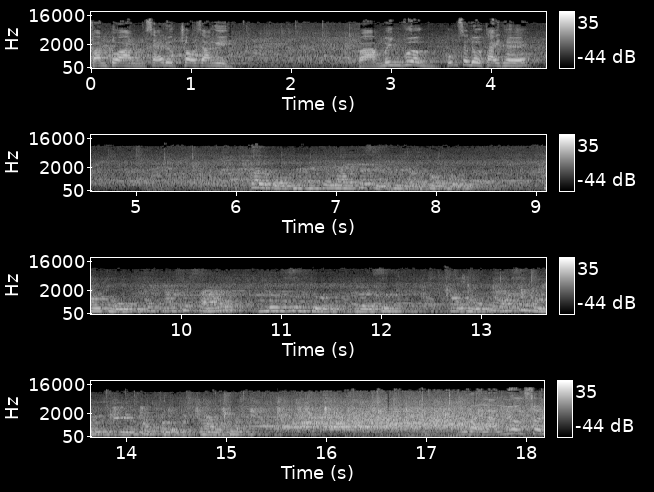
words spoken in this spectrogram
Văn Toàn sẽ được cho ra nghỉ và Minh Vương cũng sẽ được thay thế. câu lạc bộ Hoàng Gia Lai có sự thay đổi cầu thủ cầu thủ mang áo số 6 Lương Xuân Trường rời sân cầu thủ mang áo số 10 Nguyễn Phong Phượng vào sân Như vậy là Lương Xuân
